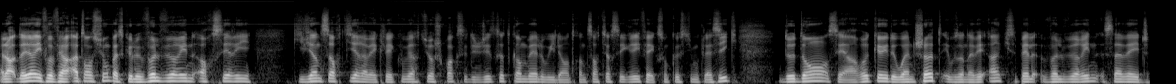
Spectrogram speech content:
Alors d'ailleurs, il faut faire attention parce que le Wolverine hors série qui vient de sortir avec les couvertures, je crois que c'est du J. Scott Campbell où il est en train de sortir ses griffes avec son costume classique. Dedans, c'est un recueil de one shot et vous en avez un qui s'appelle Wolverine Savage.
